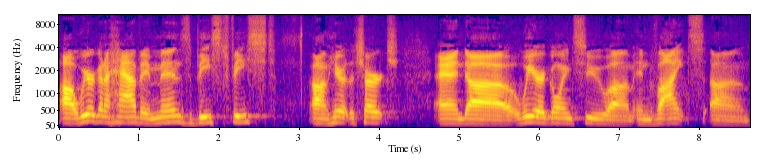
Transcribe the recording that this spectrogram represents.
uh, we are going to have a men's beast feast um, here at the church, and uh, we are going to um, invite. Um,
